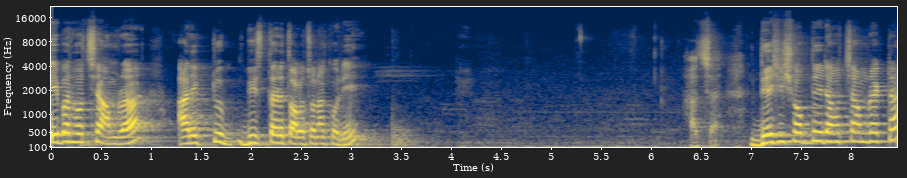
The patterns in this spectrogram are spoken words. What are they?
এইবার হচ্ছে আমরা আরেকটু বিস্তারিত আলোচনা করি। আচ্ছা দেশি শব্দ এটা হচ্ছে আমরা একটা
